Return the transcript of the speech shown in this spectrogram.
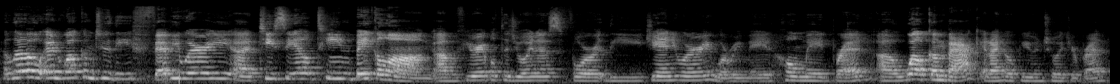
Hello and welcome to the February uh, TCL Teen Bake Along. Um, if you're able to join us for the January where we made homemade bread, uh, welcome back and I hope you enjoyed your bread.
